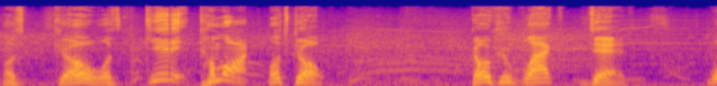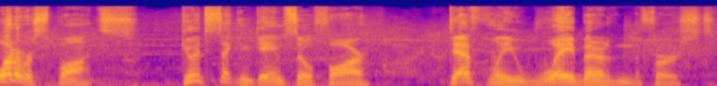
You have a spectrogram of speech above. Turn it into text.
Let's go. Let's get it. Come on. Let's go. Goku Black dead. What a response. Good second game so far. Definitely way better than the first.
